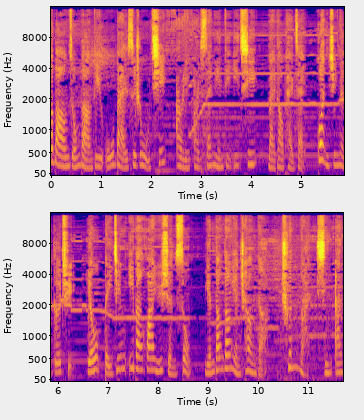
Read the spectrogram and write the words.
歌榜总榜第五百四十五期，二零二三年第一期，来到排在冠军的歌曲，由北京一瓣花语选送，严当当演唱的《春暖心安》。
